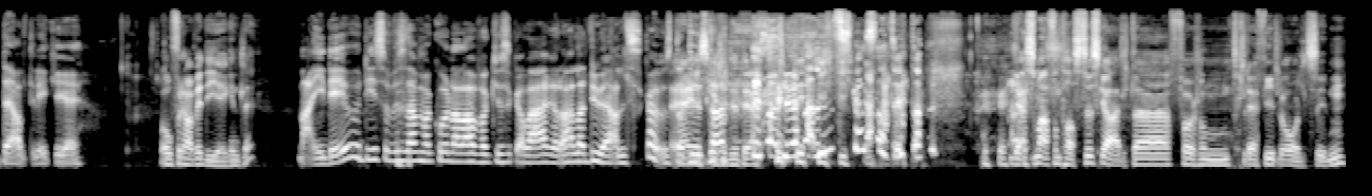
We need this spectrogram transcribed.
Det er alltid like gøy. Og hvorfor har vi de, egentlig? Nei, det er jo de som bestemmer hvordan Abakus skal være. Da. Eller du elsker jo Jeg elsker statutter. Ja, du elsker statutter. Det som er fantastisk, er at eh, for sånn tre-fire år siden,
